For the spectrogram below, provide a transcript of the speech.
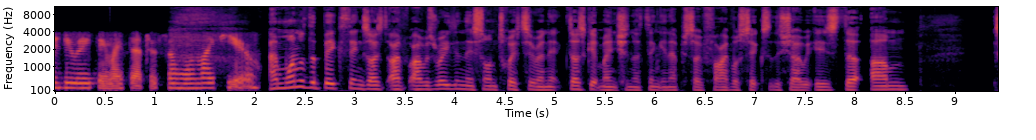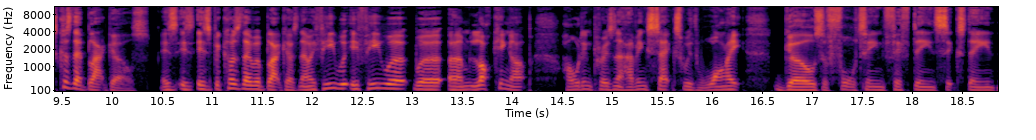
could do anything like that to someone like you. And one of the big things I, I, I was reading this on Twitter, and it does get mentioned, I think, in episode five or six of the show, is that um, it's because they're black girls. Is is is because they were black girls. Now, if he were if he were were um, locking up, holding prisoner, having sex with white girls of 14, 15, 16,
